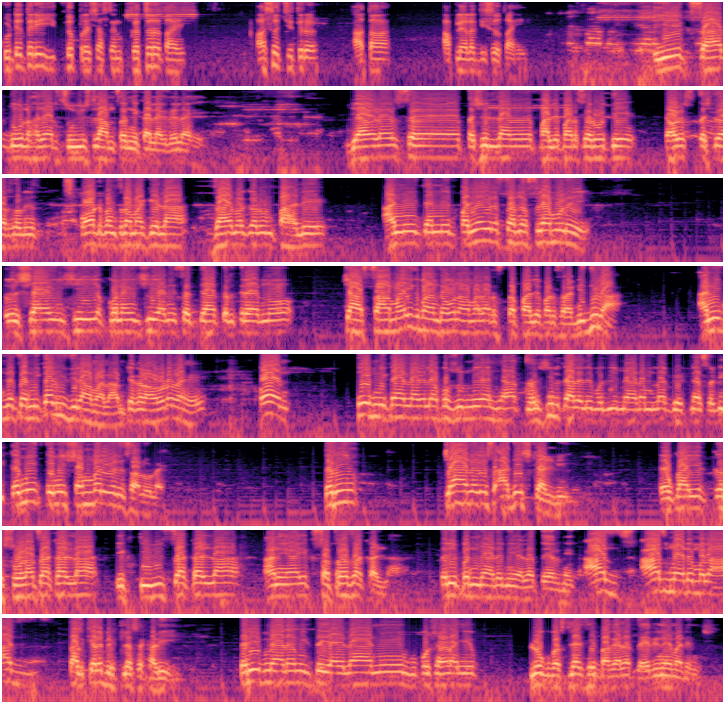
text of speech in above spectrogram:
कुठेतरी इथलं प्रशासन कचरत आहे असं चित्र आता आपल्याला दिसत आहे. एक सात दोन हजार चोवीस ला आमचा निकाल लागलेला आहे. ज्यावेळेस तहसीलदार पालेपाड सर होते त्यावेळेस तहसीलदार सरांनी स्पॉट पंचनामा केला जायमा करून पाहिले. आणि त्यांनी पर्यायी रस्ता नसल्यामुळे शहाऐंशी एकोणऐंशी आणि सत्याहत्तर त्र्याण्णव च्या सामायिक बांधवून आम्हाला रस्ता पालेपाड सरांनी दिला. आणि त्याचा निकालही दिला आम्हाला. आमच्याकडे ऑर्डर आहे. पण ते निकाल लागल्यापासून मी ह्या तहसील कार्यालयामध्ये मॅडमला भेटण्यासाठी कमीत कमी शंभर वेळेस आलेलो आहे तरी चार वेळेस आदेश काढली. एक सोळाचा काढला एक तेवीसचा काढला आणि हा एक सतराचा काढला. तरी पण मॅडम यायला तयार नाहीत. आज आज मॅडम मला आज तालक्याला भेटल्या सकाळी. तरी मॅडम इथं यायला आणि उपोषणाला हे लोक बसल्यास हे बघायला तयारी नाही मॅडमची.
